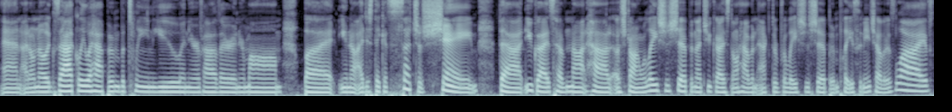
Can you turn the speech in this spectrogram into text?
and I don't know exactly what happened between you and your father and your mom, but you know, I just think it's such a shame that you guys have not had a strong relationship and that you guys don't have an active relationship in place in each other's lives.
